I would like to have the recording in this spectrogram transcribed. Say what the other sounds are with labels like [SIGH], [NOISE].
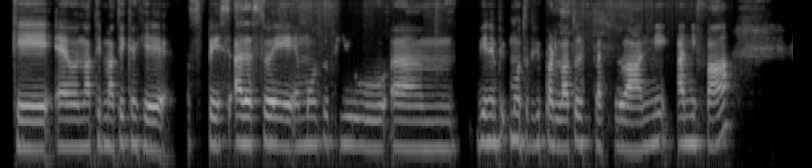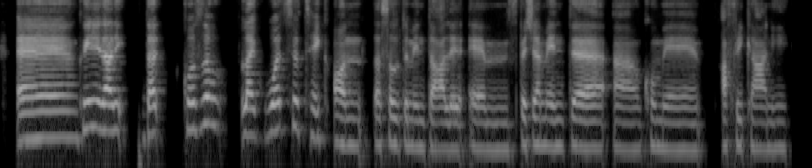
che è una tematica che spesso adesso è, molto più, um, viene più, molto più parlato rispetto a anni, anni fa. Eh, quindi da, da, cosa, like, what's your take on la salute mentale, um, specialmente uh, come africani?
